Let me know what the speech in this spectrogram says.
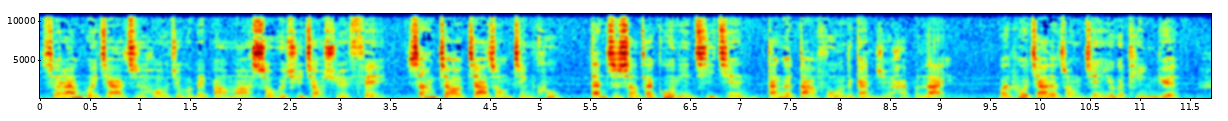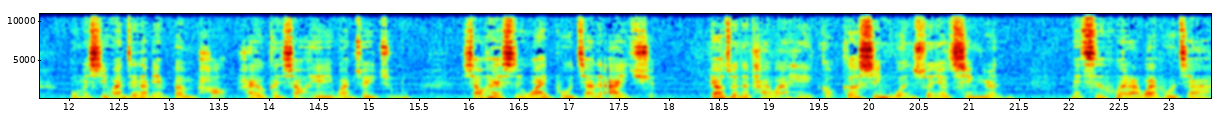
虽然回家之后就会被爸妈收回去缴学费，上缴家中金库。但至少在过年期间，当个大富翁的感觉还不赖。外婆家的中间有个庭院，我们喜欢在那边奔跑，还有跟小黑玩追逐。小黑是外婆家的爱犬，标准的台湾黑狗，个性温顺又亲人。每次回来外婆家，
